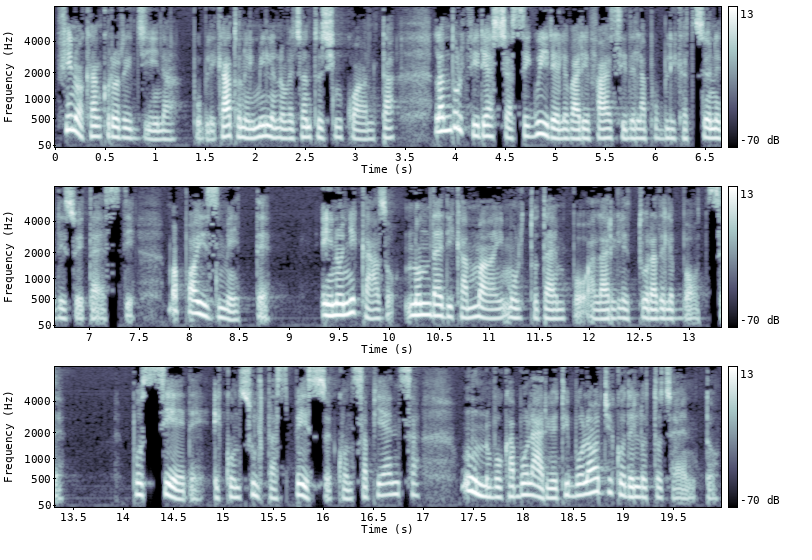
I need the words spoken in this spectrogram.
Fino a Cancro Regina, pubblicato nel 1950, Landolfi riesce a seguire le varie fasi della pubblicazione dei suoi testi, ma poi smette e in ogni caso non dedica mai molto tempo alla rilettura delle bozze. Possiede e consulta spesso e con sapienza un vocabolario etimologico dell'Ottocento,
